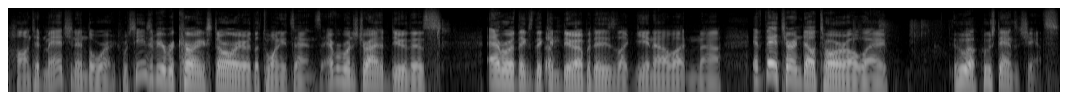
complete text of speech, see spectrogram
haunted mansion in the works, which seems to be a recurring story of the 2010s. Everyone's trying to do this. Everyone thinks they can do it, but he's like you know what? Nah. If they turn Del Toro away, who who stands a chance?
